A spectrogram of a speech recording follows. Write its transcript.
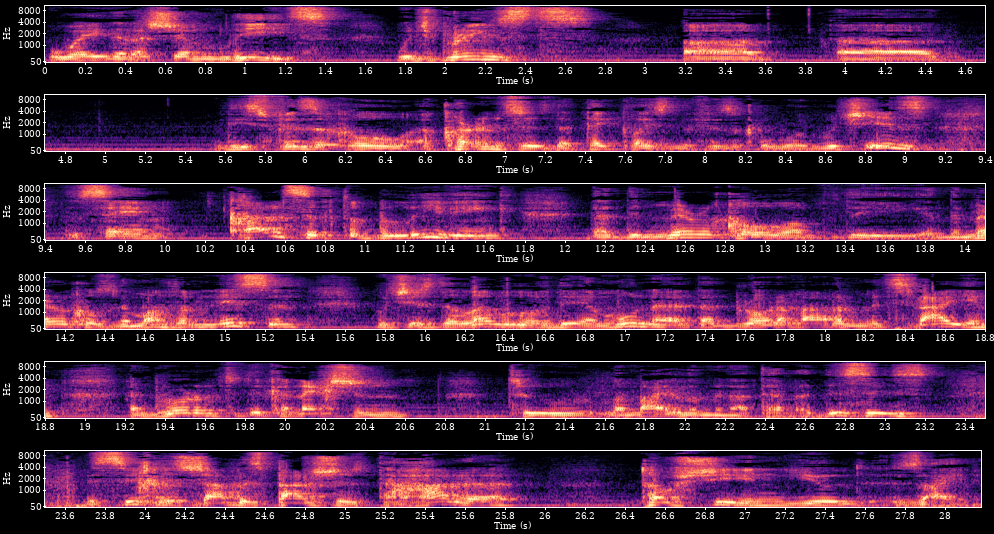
way that Hashem leads, which brings uh, uh, these physical occurrences that take place in the physical world, which is the same concept of believing that the miracle of the and the miracles the month of Nisan, which is the level of the Amunah that brought him out of Mitzrayim and brought him to the connection to Lamayla Minateva. This is Mesichas Shabbos Parshas Tahara Tovshin Yud Zayin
